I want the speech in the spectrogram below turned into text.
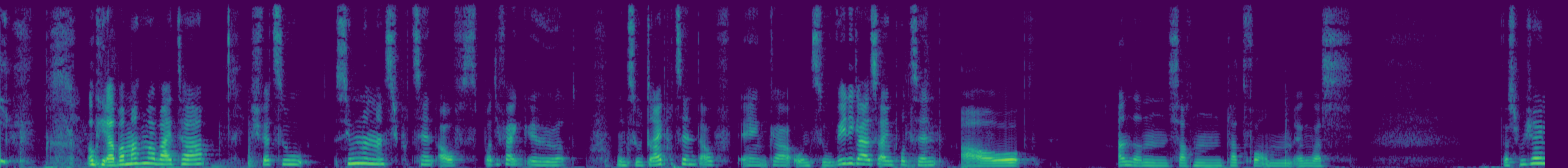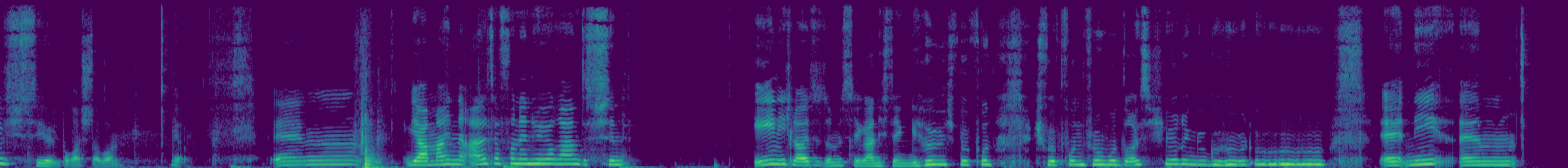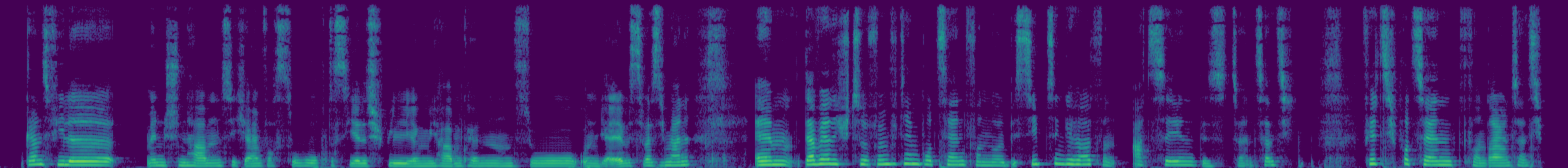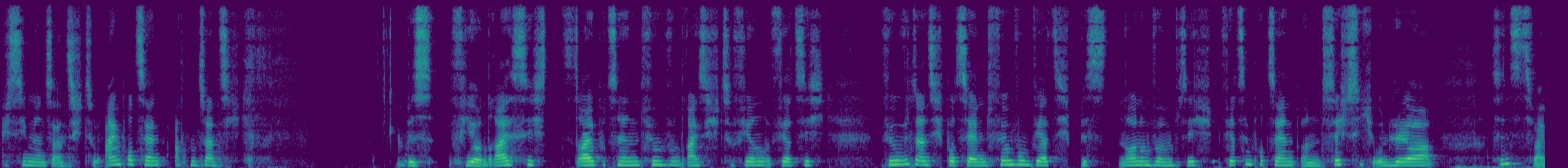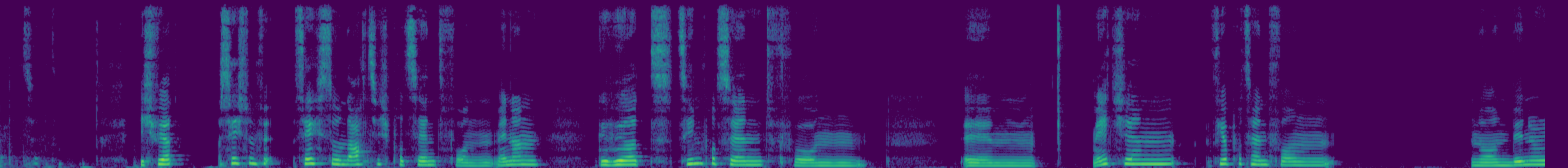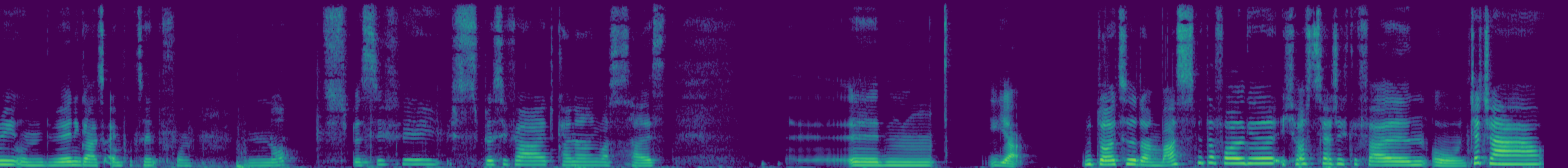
Okay, aber machen wir weiter. Ich werde zu 97% auf Spotify gehört und zu 3% auf Anchor und zu weniger als 1% auf anderen Sachen, Plattformen, irgendwas. Was mich eigentlich sehr überrascht, aber ja. Ähm, ja, meine Alter von den Hörern, das stimmt eh nicht, Leute. Da müsst ihr gar nicht denken, ich werde von, von 35-Jährigen gehört. äh, nee, ähm, ganz viele Menschen haben sich einfach so hoch, dass sie jedes Spiel irgendwie haben können und so. Und ja, ihr wisst, was ich meine. Ähm, da werde ich zu 15% von 0 bis 17 gehört, von 18 bis 22, 40% von 23 bis 27 zu 1%, 28 bis 34, 3%, 35 zu 44, 25%, 45 bis 59, 14% und 60 und höher sind es 2%. Ich werde 86% von Männern gehört, 10% von ähm, Mädchen, 4% von Non-Binary und weniger als 1% von Not specific, Specified, keine Ahnung, was das heißt. Ähm, ja, Gut, Leute, dann war's mit der Folge. Ich hoffe, es hat euch gefallen und ciao, ciao.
